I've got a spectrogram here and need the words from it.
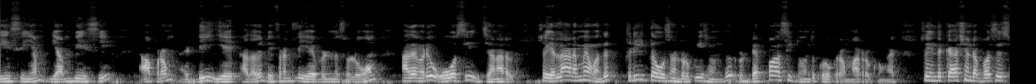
BCM MBC அப்புறம் டிஏ அதாவது டிஃப்ரெண்ட்லி ஏபிள்னு சொல்லுவோம். அதே மாதிரி ஓசி ஜெனரல் ஸோ எல்லாருமே வந்து த்ரீ தௌசண்ட் ருபீஸ் வந்து ஒரு டெபாசிட் வந்து கொடுக்குற மாதிரி இருக்குங்க. ஸோ இந்த cash and deposit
